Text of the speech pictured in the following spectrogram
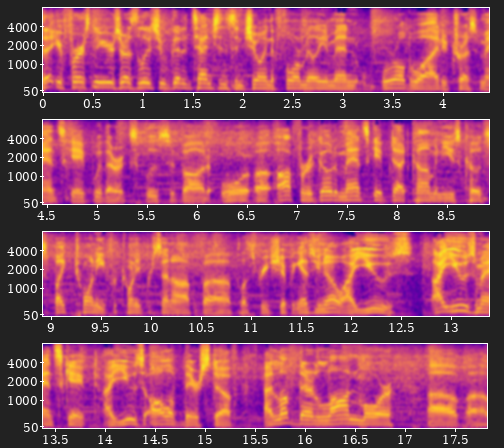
Set your first New Year's resolution with good intentions and join the 4 million men worldwide who trust Manscaped with our exclusive or, uh, offer. Go to manscaped.com and use code SPIKE20 for 20% off uh, plus free shipping. As you know, I use I use Manscaped. I use all of their stuff. I love their lawnmower uh, uh,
